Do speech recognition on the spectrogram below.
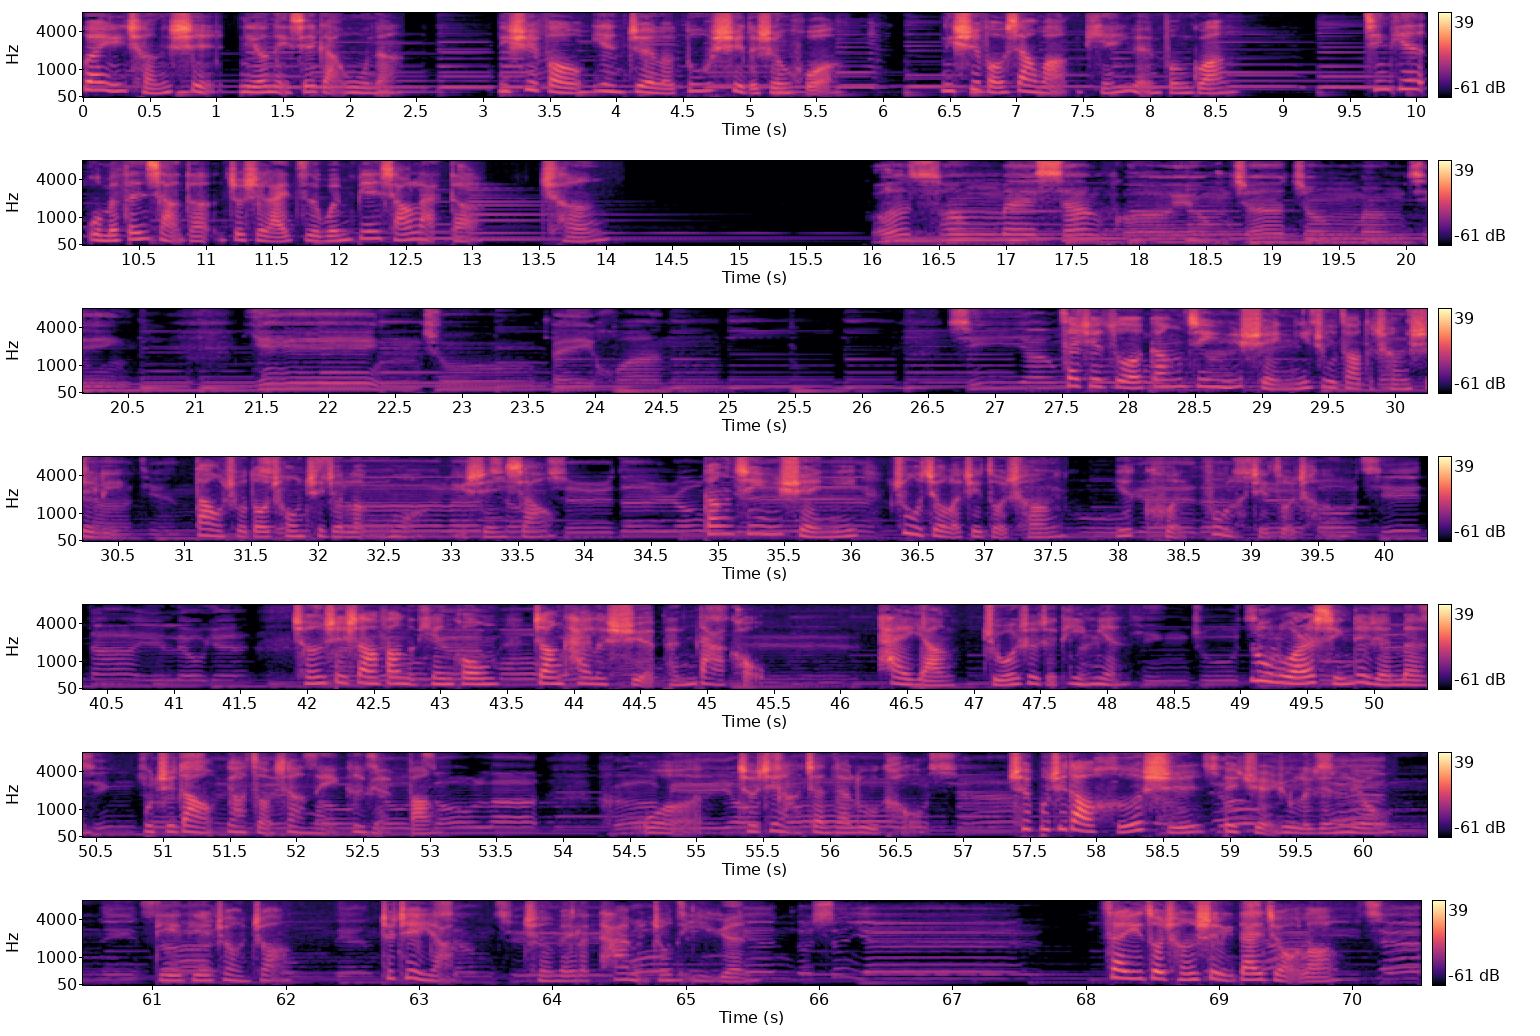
关于城市，你有哪些感悟呢？你是否厌倦了都市的生活？你是否向往田园风光？今天我们分享的就是来自文编小懒的《城》。我从没想过用这种梦境映出悲欢。在这座钢筋与水泥铸造的城市里，到处都充斥着冷漠与喧嚣。钢筋与水泥铸就了这座城，也捆缚了这座城。城市上方的天空张开了血盆大口。太阳灼热着地面，碌碌而行的人们不知道要走向哪个远方。我就这样站在路口，却不知道何时被卷入了人流，跌跌撞撞，就这样成为了他们中的一员。在一座城市里待久了，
